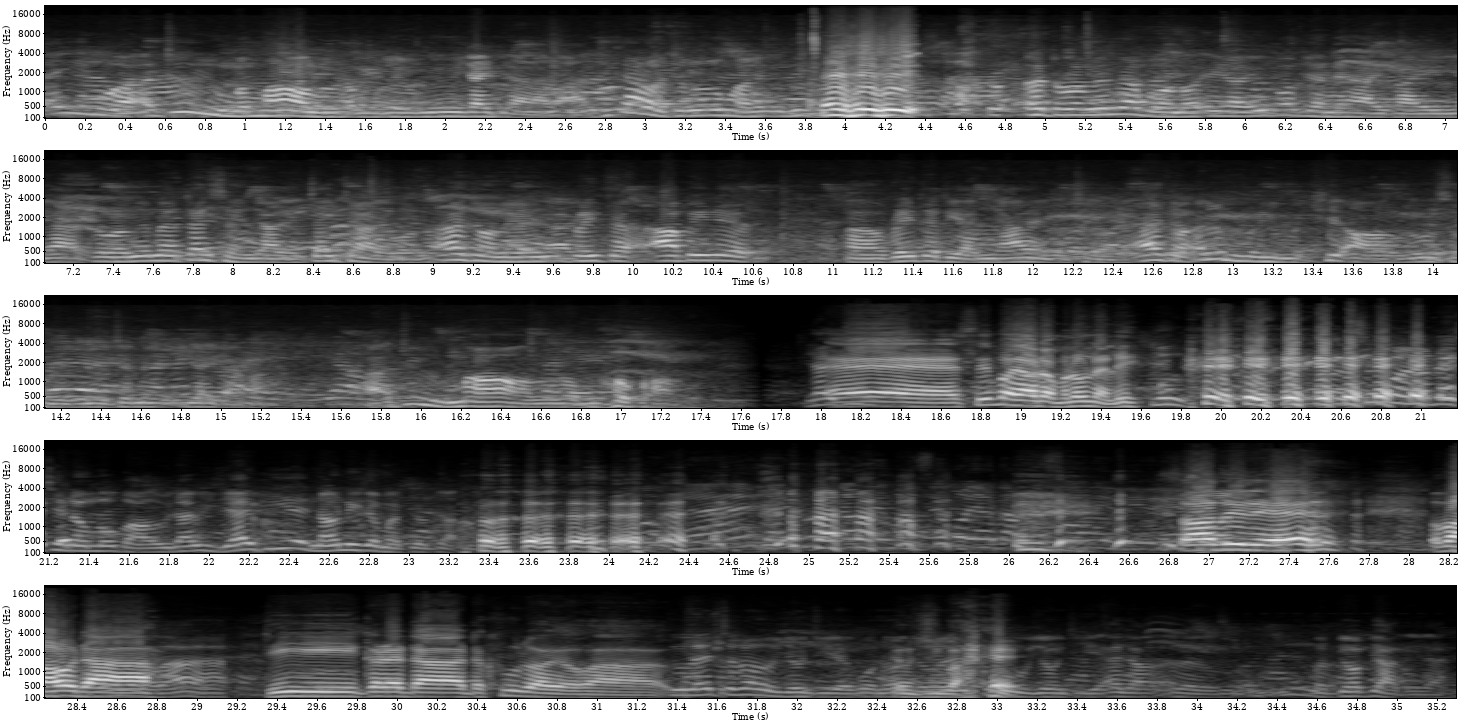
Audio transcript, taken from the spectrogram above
အဲ့ဒီကအတူတူမမအောင်လို့ဒီလိုမျိုးရိုက်ကြတာပါအဓိကတော့ကျွန်တော်တို့ကလည်းအခုဟေးဟေးဟေးအတော်များများပေါ့နော် AI ပေါ့ပြန်တဲ့ဟာတွေပါကြီးကတော်တော်များများတိုက်ဆိုင်ကြတယ်ကြိုက်ကြတယ်ပေါ့နော်အဲ့ဒါကြောင့်လည်းပရိသတ်အားပေးတဲ့အာပရိသတ်တွေကများတယ်လို့ထင်တယ်အဲ့ဒါကြောင့်အဲ့လိုမျိုးမဖြစ်အောင်လို့ဆိုပြီးကျွန်တော်ရိုက်တာပါအတူတူမအောင်လို့တော့မဟုတ်ပါဘူး ရိုက်အဲစစ်မရောက်တော့မလုံးနဲ့လေမဟုတ်စစ်မရတဲ့ချင်းတော့မဟုတ်ပါဘူးဒါပြီးရိုက်ပြီးရဲ့နောက်နေ့ကျမှပြောပြစောသေးတယ်ဟိုပါဟုတ်ဒါဒီ character တစ်ခုတော့ဟာ သူလည်းကျွန်တော်ကိုယုံကြည်တယ်ပေါ့နော်ယုံကြည်ပါတယ်သူ့ကိုယုံကြည်အဲ့ကြောင့်အဲ့လိုမပြောပြသေးတာ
